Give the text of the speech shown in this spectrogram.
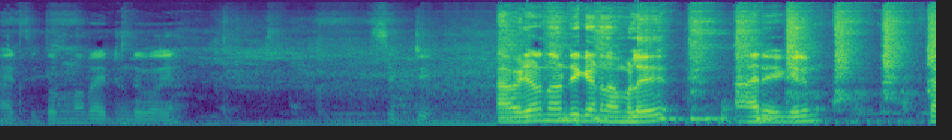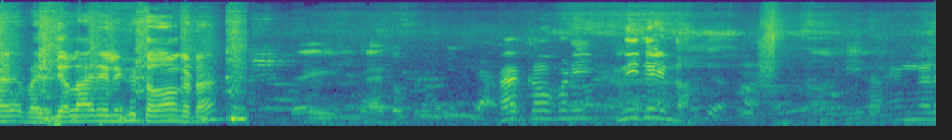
ആയിരത്തി തൊണ്ണൂറായിട്ടുണ്ട് കോയിൻ സെറ്റ് അവിടെ നടന്നുകൊണ്ടിരിക്കുകയാണ് നമ്മൾ. ആരെങ്കിലും പരിചയമുള്ള ആരെങ്കിലും കിട്ടോ നോക്കട്ടെ. നീ ചെയ്യണ്ട ഞങ്ങൾ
